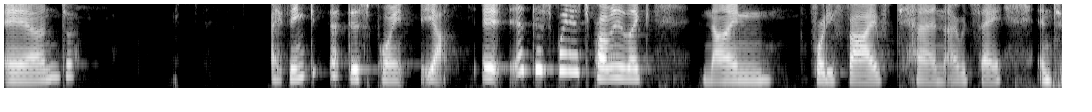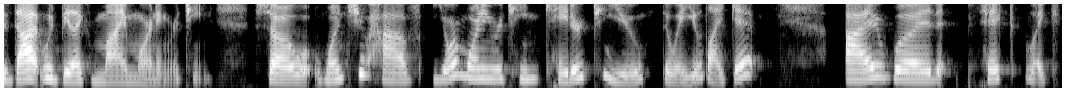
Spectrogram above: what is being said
and I think at this point, yeah, it, at this point, it's probably like 9 45, 10, I would say. And so that would be like my morning routine. So once you have your morning routine catered to you the way you like it, I would pick like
